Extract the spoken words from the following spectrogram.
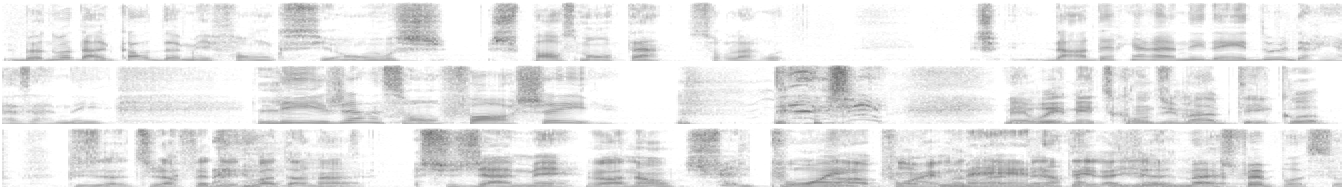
Benoît, dans le cadre de mes fonctions, je, je passe mon temps sur la route. Je- dans la dernière année, dans les deux dernières années, les gens sont fâchés. Ben oui, mais tu conduis mal, t'es coupes, puis tu leur fais des doigts d'honneur. Je jamais. Ah non? Je fais le point. Ah, point, mais non, la je, je fais pas ça.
